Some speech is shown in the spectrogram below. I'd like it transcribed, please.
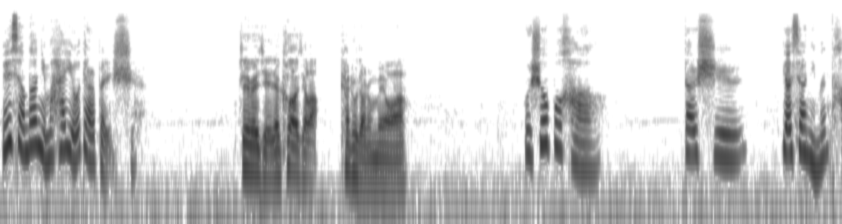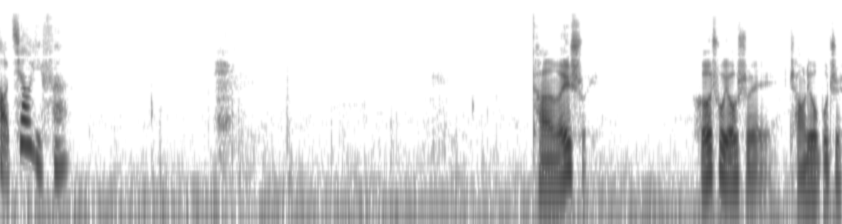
没想到你们还有点本事。这位姐姐客气了，看出点什么没有啊？我说不好，倒是要向你们讨教一番。坎为水，何处有水？长留不至，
